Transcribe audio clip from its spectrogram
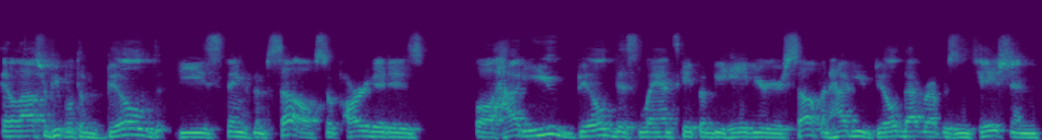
it allows for people to build these things themselves. So part of it is, well, how do you build this landscape of behavior yourself, and how do you build that representation?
